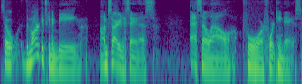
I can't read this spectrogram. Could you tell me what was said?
So the market's going to be, I'm sorry to say this, SOL for 14 days.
